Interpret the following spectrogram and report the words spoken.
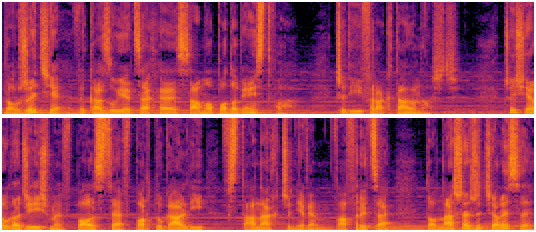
to życie wykazuje cechę samopodobieństwa, czyli fraktalność czy się urodziliśmy w Polsce, w Portugalii, w Stanach, czy nie wiem, w Afryce, to nasze życiorysy,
